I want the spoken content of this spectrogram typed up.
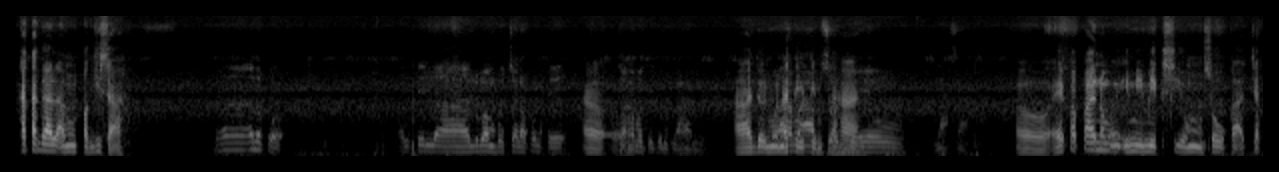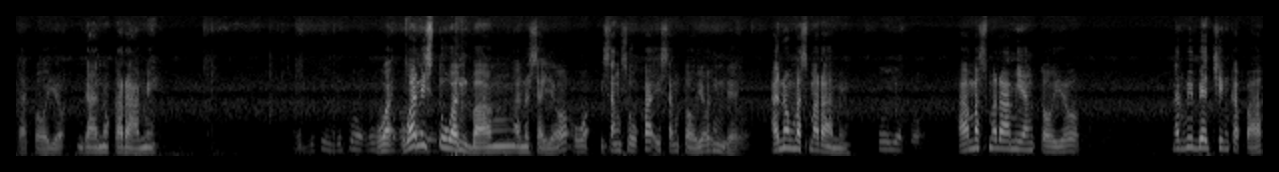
katagal ang pagisa? Na ano po. Until ah, lumambot siya ng konti, Oo. tsaka mo titimplahan. Ah, doon mo Para ma-absorb natitimplahan. niya yung lasa. Oh, eh paano mo imimix yung suka at saka toyo? Gaano karami? Ay, depende po. kung Wa- ano one is to one bang ano sa'yo? Wa- Isang suka, isang toyo? Hindi. po. Anong mas marami? Tuyo po. Ah, mas marami ang toyo. Nagbibetching ka pa?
